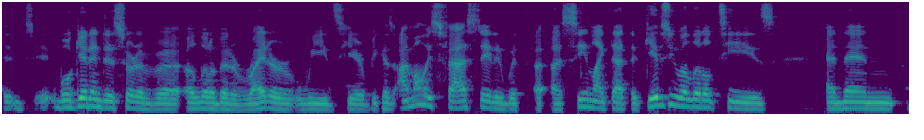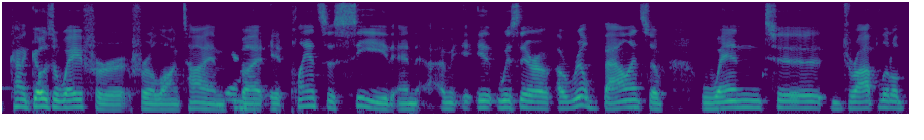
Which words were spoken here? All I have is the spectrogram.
it, it, we'll get into sort of a, a, little bit of writer weeds here because I'm always fascinated with a, a scene like that that gives you a little tease and then kind of goes away for for a long time yeah. but it plants a seed and i mean it, it was there a, a, real balance of when to drop little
